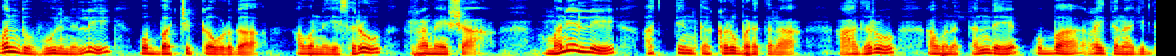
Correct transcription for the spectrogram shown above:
ಒಂದು ಊರಿನಲ್ಲಿ ಒಬ್ಬ ಚಿಕ್ಕ ಹುಡುಗ, ಅವನ ಹೆಸರು ರಮೇಶ. ಮನೆಯಲ್ಲಿ ಅತ್ಯಂತ ಕಡು ಬಡತನ ಆದರೂ ಅವನ ತಂದೆ ಒಬ್ಬ ರೈತನಾಗಿದ್ದ.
